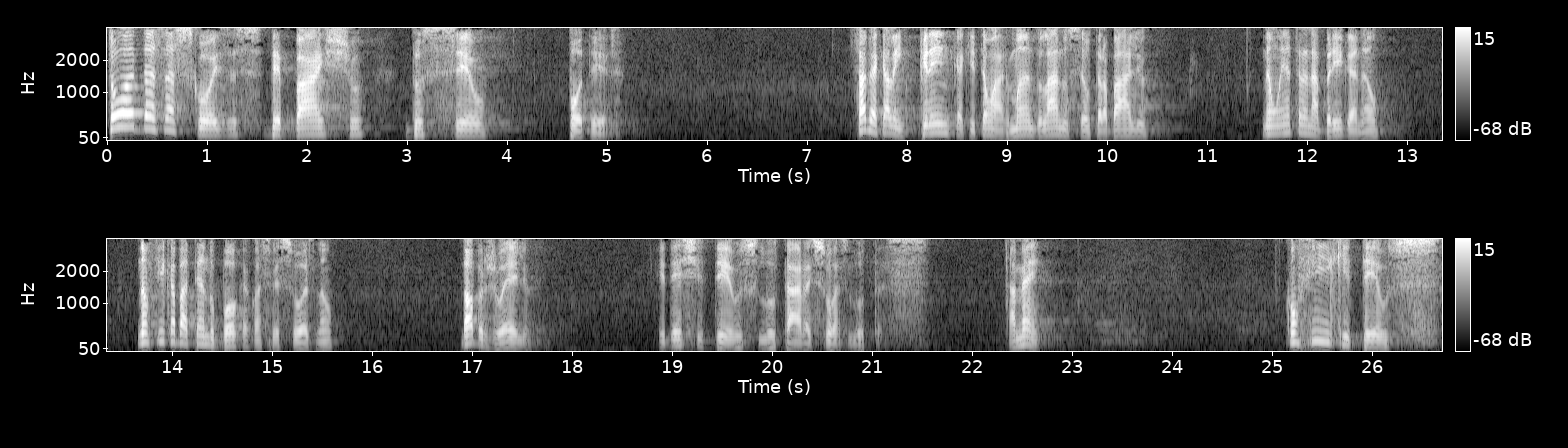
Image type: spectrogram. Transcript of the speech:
todas as coisas debaixo do seu poder. Sabe aquela encrenca que estão armando lá no seu trabalho? Não entra na briga, não. Não fica batendo boca com as pessoas, não. Dobra o joelho e deixe Deus lutar as suas lutas. Amém? Confie que Deus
